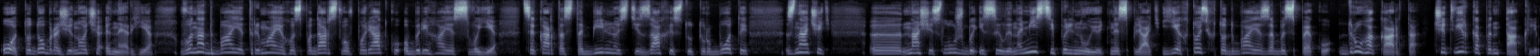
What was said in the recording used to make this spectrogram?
О, то добра жіноча енергія. Вона дбає, тримає господарство в порядку, оберігає своє. Це карта стабільності, захисту, турботи. Значить, наші служби і сили на місці пильнують, не сплять. Є хтось, хто дбає за безпеку. Друга карта четвірка Пентаклів.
